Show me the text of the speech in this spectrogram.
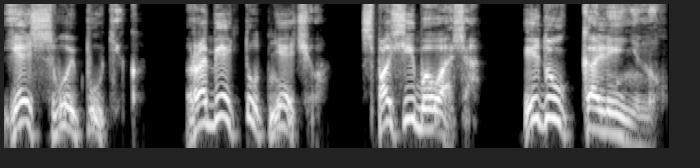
есть свой путик. Робеть тут нечего. Спасибо, Вася. Иду к Калинину».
